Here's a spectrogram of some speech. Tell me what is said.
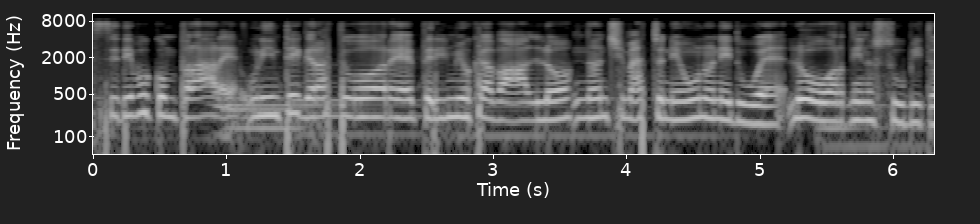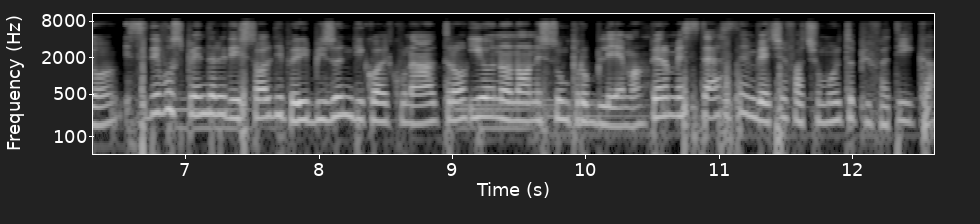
Se devo comprare un integratore per il mio cavallo, non ci metto né uno né due, lo ordino subito. Se devo spendere dei soldi per i bisogni di qualcun altro, io non ho nessun problema. Per me stessa invece faccio molto più fatica.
